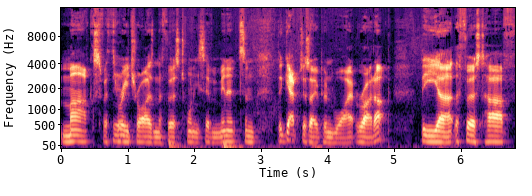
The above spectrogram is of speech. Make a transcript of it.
Marx for three Yeah. tries in the first 27 minutes, and the gap just opened wi- right up. The uh, the first half,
